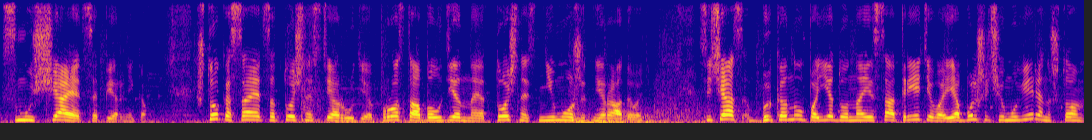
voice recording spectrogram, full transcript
смущает соперников. Что касается точности орудия, просто обалденная точность не может не радовать. Сейчас быкану поеду на ИСа 3, я больше чем уверен, что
